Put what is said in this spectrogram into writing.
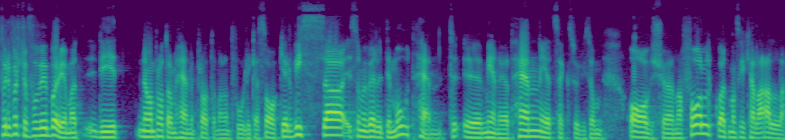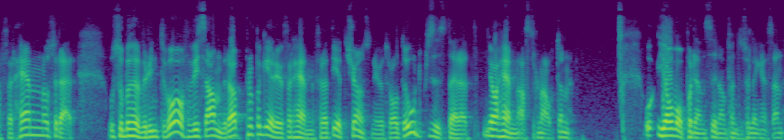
för det första får vi börja med att det, när man pratar om hen pratar man om två olika saker. Vissa som är väldigt emot hen eh, menar ju att hen är ett sätt att liksom avköna folk och att man ska kalla alla för hen och sådär. Och så behöver det inte vara, för vissa andra propagerar ju för hen för att det är ett könsneutralt ord, precis där att ja, hen astronauten. Och jag var på den sidan för inte så länge sedan.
